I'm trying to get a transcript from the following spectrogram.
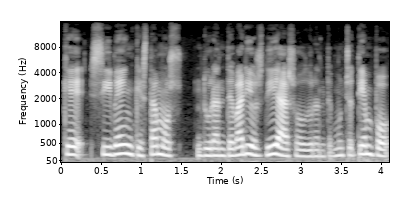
que si ven que estamos durante varios días o durante mucho tiempo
